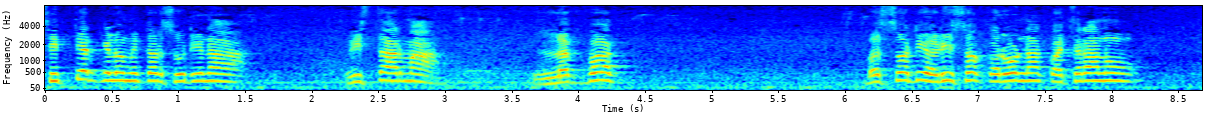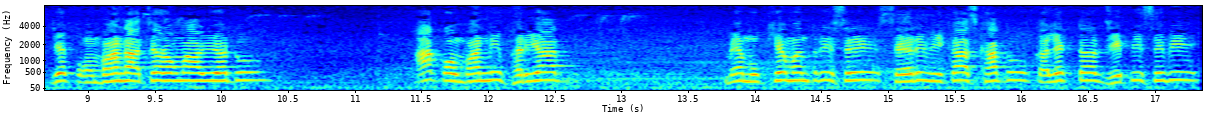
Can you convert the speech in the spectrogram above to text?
સિત્તેર કિલોમીટર સુધીના વિસ્તારમાં લગભગ બસોથી અઢીસો કરોડના કચરાનું જે કૌભાંડ આચરવામાં આવ્યું હતું, આ કૌભાંડની ફરિયાદ મેં મુખ્યમંત્રી શ્રી શહેરી વિકાસ ખાતું, કલેક્ટર, જીપીસીબી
